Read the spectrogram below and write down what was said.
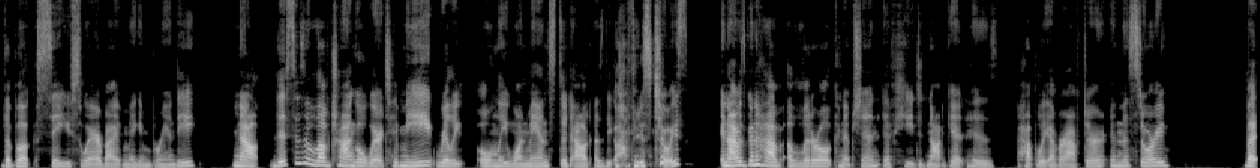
the book Say You Swear by Meaghan Brandy. Now, this is a love triangle where to me, really only one man stood out as the obvious choice. And I was going to have a literal conniption if he did not get his happily ever after in this story. But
